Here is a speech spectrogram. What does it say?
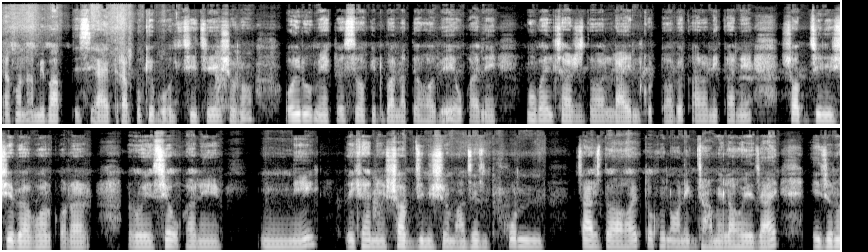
এখন আমি ভাবতেছি, আয়তের আপুকে বলছি যে, শোনো, ওই রুমে একটা সকেট বানাতে হবে। ওখানে মোবাইল চার্জ দেওয়ার লাইন করতে হবে। কারণ এখানে সব জিনিসে ব্যবহার করার রয়েছে। ওখানে নেই। তো এখানে সব জিনিসের মাঝে ফোন চার্জ দেওয়া হয়, তখন অনেক ঝামেলা হয়ে যায়। এই জন্য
